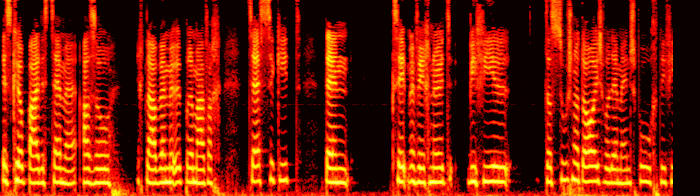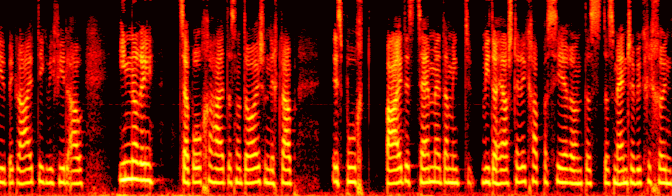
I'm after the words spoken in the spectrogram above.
es gehört beides zusammen. Also ich glaube, wenn man jemandem einfach zu essen gibt, dann sieht man vielleicht nicht, wie viel das sonst noch da ist, wo der Mensch braucht, wie viel Begleitung, wie viel auch innere Zerbrochenheit das noch da ist. Und ich glaube, es braucht beides zusammen, damit Wiederherstellung kann passieren und dass, dass Menschen wirklich können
